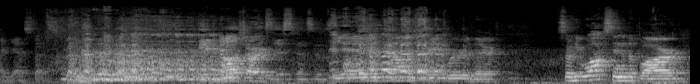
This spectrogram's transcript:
I guess that's. He acknowledged our existence. Yeah, he acknowledged we were there. So he walks into the bar,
